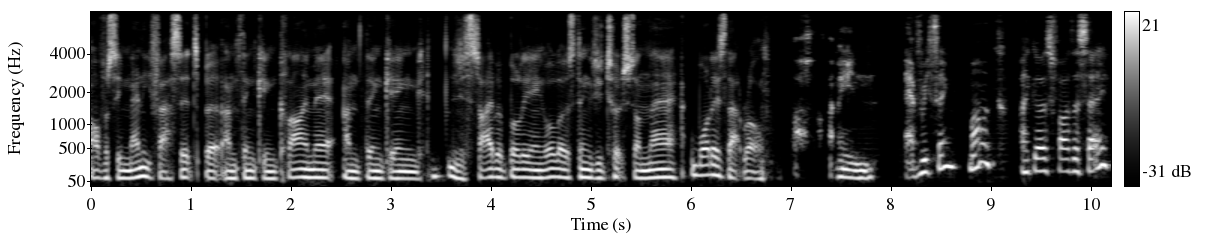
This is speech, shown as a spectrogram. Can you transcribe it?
obviously many facets, but I'm thinking climate, I'm thinking cyberbullying, all those things you touched on there. What is that role? Oh, I mean, everything, Mark, I go as far to say.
